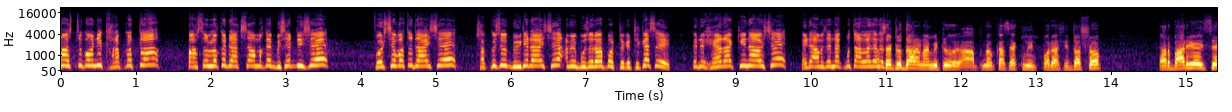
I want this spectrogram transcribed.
মাস থেকে অনেক খারাপ করতো পাঁচশো লোকে ডাকছে আমাকে বিষের দিছে পরিষে বছর ডাইছে সব কিছু বিটে ডাইছে আমি বুঝে দেওয়ার পর থেকে, ঠিক আছে? কিন্তু হেরা কি না হয়েছে, এটা আমি জানি একমাত্র আল্লাহ জানে। আচ্ছা একটু দাঁড়ান, আমি একটু আপনার কাছে এক মিনিট পরে আসি। দর্শক, আর বাড়ি হয়েছে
